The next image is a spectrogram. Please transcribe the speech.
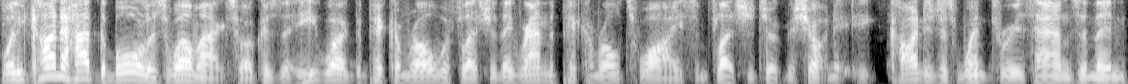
Well, he kind of had the ball as well, Maxwell, because he worked the pick and roll with Fletcher. They ran the pick and roll twice, and Fletcher took the shot, and it, it kind of just went through his hands, and then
